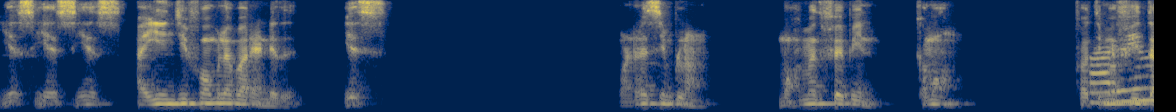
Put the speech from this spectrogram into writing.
Yes yes yes I N G ഫോമില പറയേണ്ടത്. യെസ് വളരെ സിമ്പിൾ ആണ്. Muhammad Febin come on Fathima Fitha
